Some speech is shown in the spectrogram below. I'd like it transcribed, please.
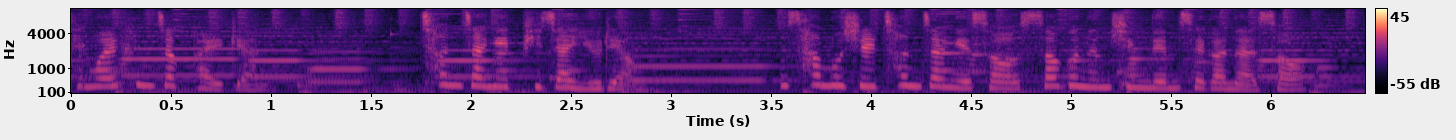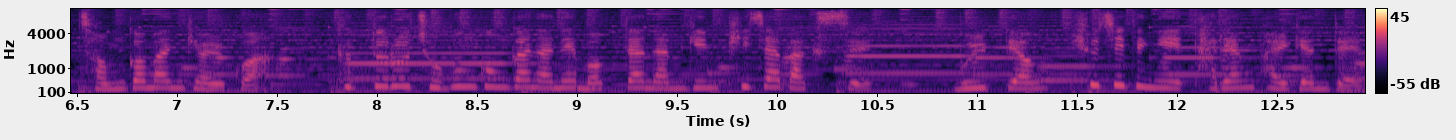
생활 흔적 발견 천장의 피자 유령 사무실 천장에서 썩은 음식 냄새가 나서 점검한 결과 극도로 좁은 공간 안에 먹다 남긴 피자 박스 물병 휴지 등이 다량 발견됨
